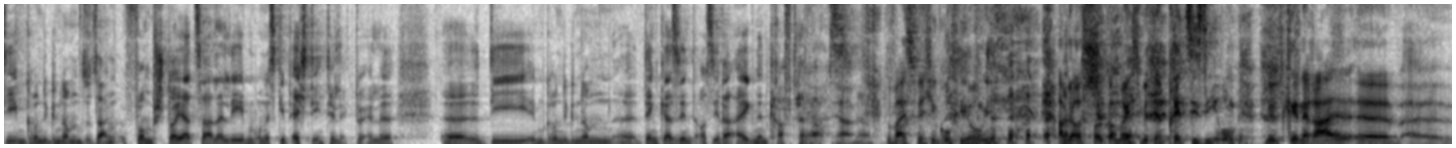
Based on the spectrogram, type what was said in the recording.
die im Grunde genommen sozusagen vom Steuerzahler leben und es gibt echte Intellektuelle, äh, die im Grunde genommen äh, Denker sind aus ihrer eigenen Kraft heraus. Ja, ja. Ja. Du weißt, welche Gruppierung. Aber du hast vollkommen recht mit der Präzisierung, mit General äh, äh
